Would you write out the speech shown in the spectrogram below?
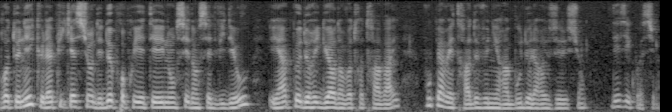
retenez que l'application des deux propriétés énoncées dans cette vidéo et un peu de rigueur dans votre travail vous permettra de venir à bout de la résolution des équations.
